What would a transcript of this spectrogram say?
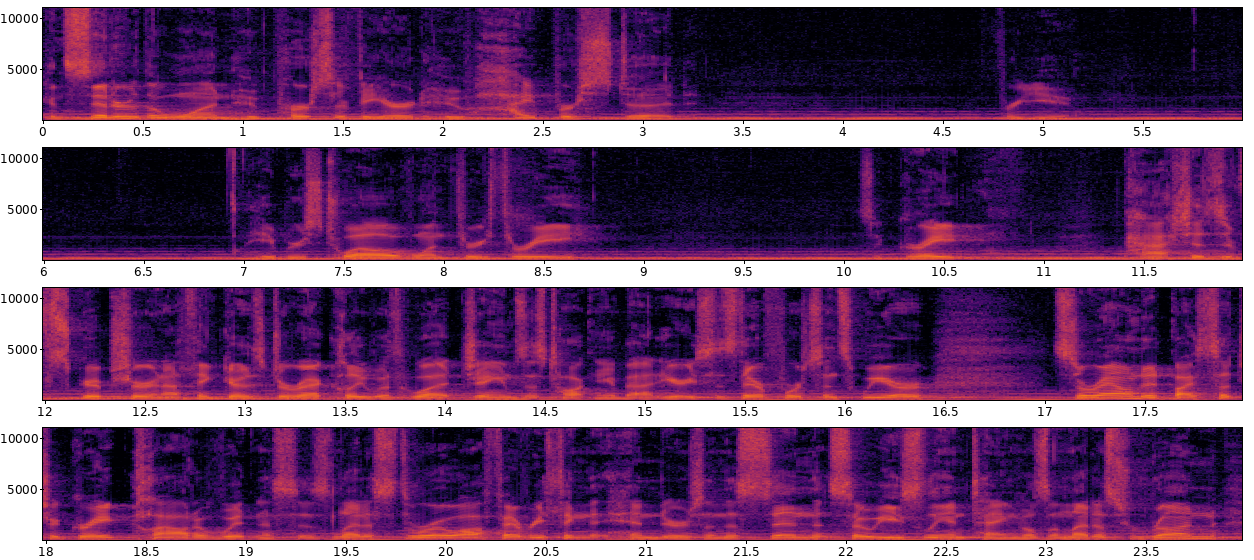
Consider the one who persevered, who hyperstood for you. Hebrews 12, 1 through 3. It's a great passage of scripture, and I think goes directly with what James is talking about here. He says, Therefore, since we are Surrounded by such a great cloud of witnesses, let us throw off everything that hinders and the sin that so easily entangles, and let us run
